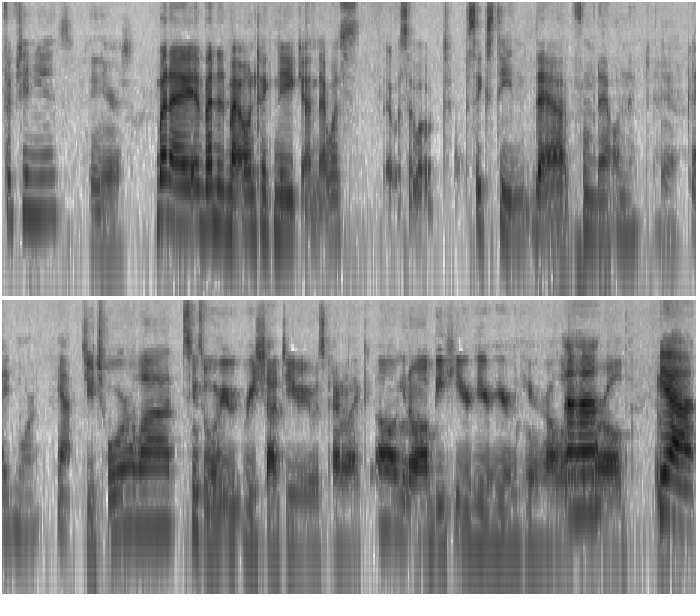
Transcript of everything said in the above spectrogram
15 years. 15 years. When I invented my own technique, and I was I was about 16. There from there on, it Yeah. played more. Yeah. Do you tour a lot? Seems when we reached out to you, it was kind of like, oh, you know, I'll be here, here, here, and here, all over Uh-huh. the world. And- Yeah.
